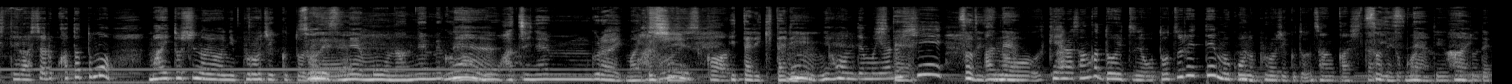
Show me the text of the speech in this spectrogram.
してらっしゃる方とも毎年のようにプロジェクトでそうですね。もう何年目かな、ねえ。もう8年ぐらい毎年行ったり来たり、うん、日本でもやるしあそうですね。の木原さんがドイツに訪れて向こうのプロジェクトに参加したりとかっていうことで,、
